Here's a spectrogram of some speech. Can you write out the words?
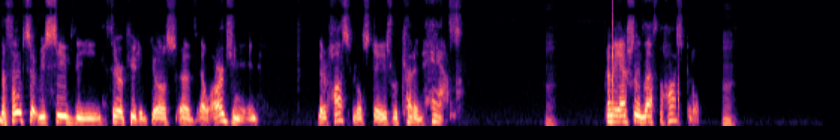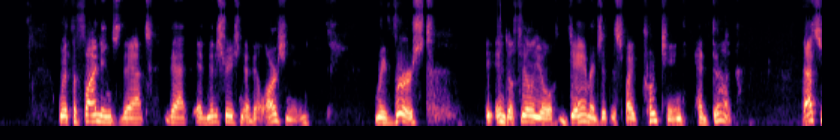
The folks that received the therapeutic dose of L-arginine, their hospital stays were cut in half, Hmm. and they actually left the hospital Hmm. with the findings that that administration of L-arginine reversed the endothelial damage that the spike protein had done. That's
